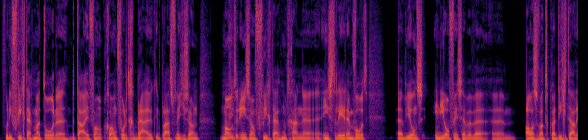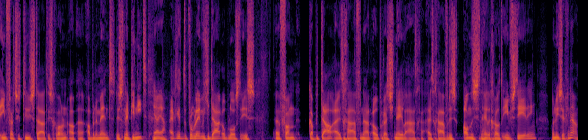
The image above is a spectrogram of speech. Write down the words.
voor die vliegtuigmotoren betaal je van, gewoon voor het gebruik. In plaats van dat je zo'n motor in zo'n vliegtuig moet gaan eh, installeren. En bijvoorbeeld eh, bij ons in die office hebben we ehm, alles wat qua digitale infrastructuur staat, is gewoon eh, abonnement. Dus dan heb je niet. Ja, ja. Eigenlijk het probleem wat je daar oplost is van kapitaaluitgaven naar operationele uitga- uitgaven. Dus anders is het een hele grote investering. Maar nu zeg je, nou,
